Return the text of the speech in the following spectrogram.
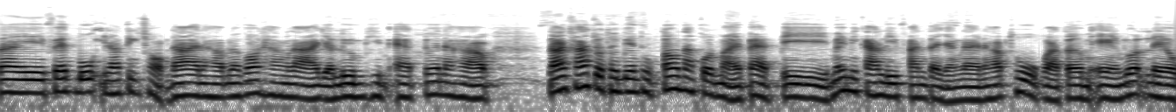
ใน Facebook Elastic Shop ได้นะครับ แล้วก็ทางไลน์อย่าลืมพิมพ์แอดด้วยนะครับร้านค้าจดทะเบียนถูกต้องตามกฎหมาย 8 ปี ไม่มีการรีฟันแต่อย่างใดนะครับ ถูกกว่าเติมเองรวดเร็ว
